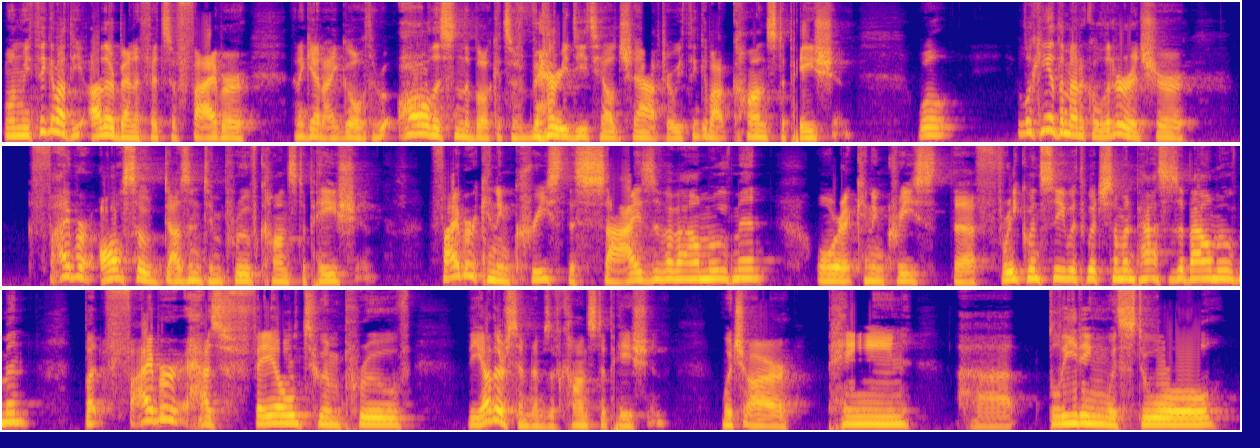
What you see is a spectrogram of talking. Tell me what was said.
when we think about the other benefits of fiber, and again, I go through all this in the book, it's a very detailed chapter. We think about constipation. Well, looking at the medical literature, fiber also doesn't improve constipation. Fiber can increase the size of a bowel movement, or it can increase the frequency with which someone passes a bowel movement. But fiber has failed to improve the other symptoms of constipation, which are pain, uh, bleeding with stool,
